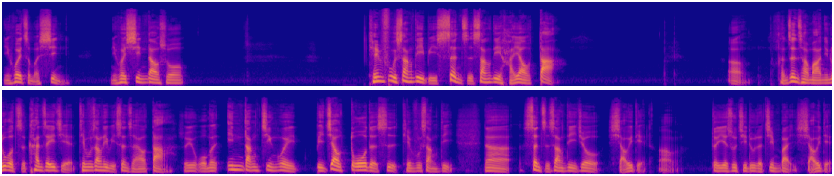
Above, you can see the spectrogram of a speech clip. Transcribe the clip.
你会怎么信？你会信到说，天赋上帝比圣子上帝还要大？呃，很正常嘛？你如果只看这一节，天赋上帝比圣子还要大，所以我们应当敬畏比较多的是天赋上帝，那圣子上帝就小一点啊，对耶稣基督的敬拜小一点。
